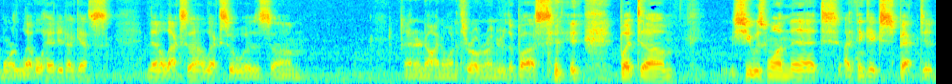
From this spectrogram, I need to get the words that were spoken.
more level-headed, I guess, than Alexa. Alexa was. Um, I don't know. I don't want to throw her under the bus, but um, she was one that I think expected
